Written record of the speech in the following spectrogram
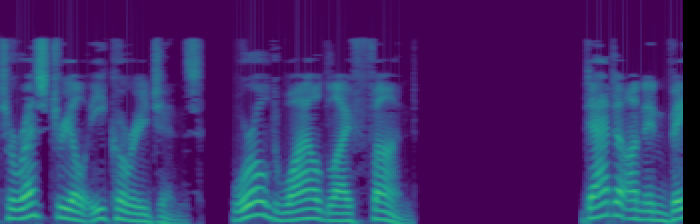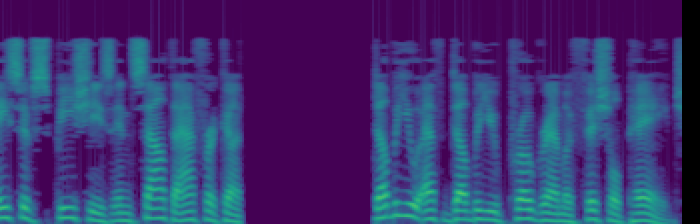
Terrestrial ecoregions. World Wildlife Fund. Data on invasive species in South Africa. WFW program official page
